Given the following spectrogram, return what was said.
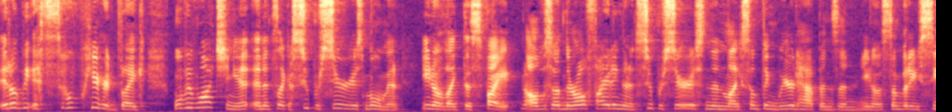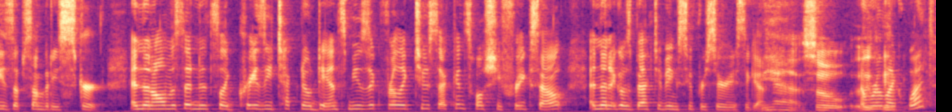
it'll be, it's so weird. Like, we'll be watching it and it's like a super serious moment. You know, like this fight. All of a sudden they're all fighting and it's super serious, and then, like, something weird happens and, you know, somebody sees up somebody's skirt. And then all of a sudden it's like crazy techno dance music for like two seconds while she freaks out, and then it goes back to being super serious again. Yeah, so And we're it- like, what?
